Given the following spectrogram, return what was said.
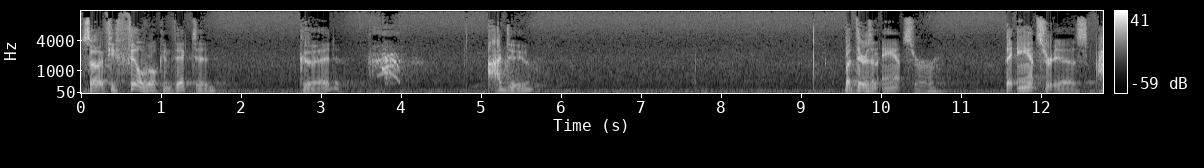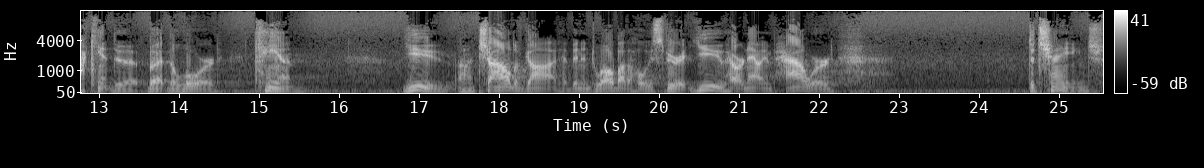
So if you feel real convicted, good. I do. But there's an answer. The answer is, I can't do it, but the Lord can. You, uh, child of God, have been indwelled by the Holy Spirit. You are now empowered to change.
